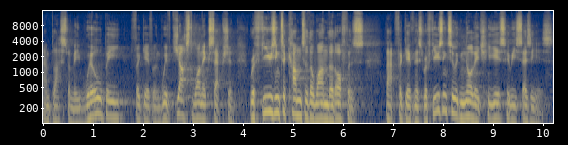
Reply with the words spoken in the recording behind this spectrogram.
and blasphemy will be forgiven, with just one exception refusing to come to the one that offers that forgiveness, refusing to acknowledge he is who he says he is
